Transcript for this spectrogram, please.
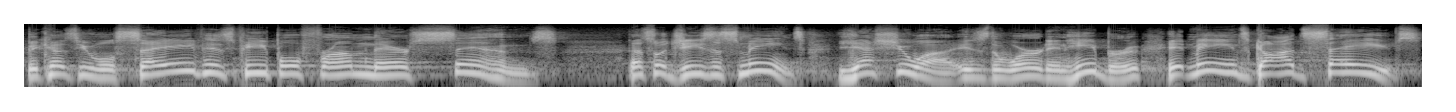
Because he will save his people from their sins. That's what Jesus means. Yeshua is the word in Hebrew, it means God saves.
